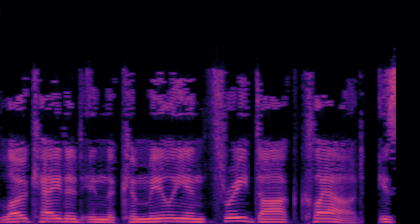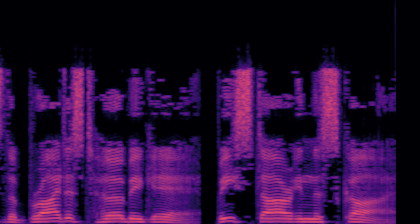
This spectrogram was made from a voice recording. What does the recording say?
located in the Chamaeleon 3 dark cloud, is the brightest Herbig Ae, B star in the sky.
